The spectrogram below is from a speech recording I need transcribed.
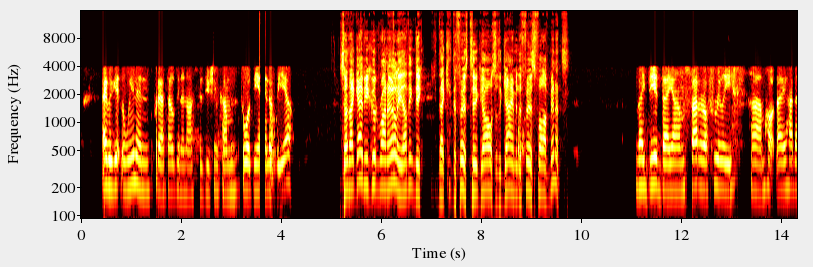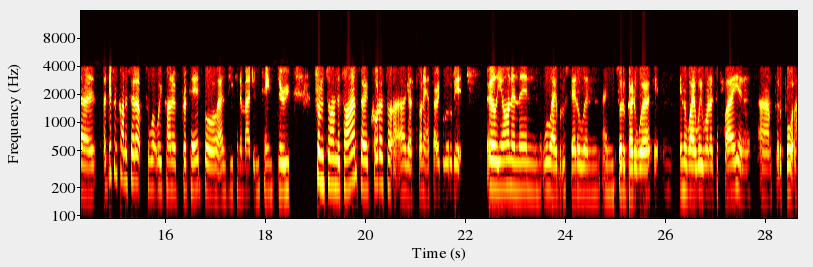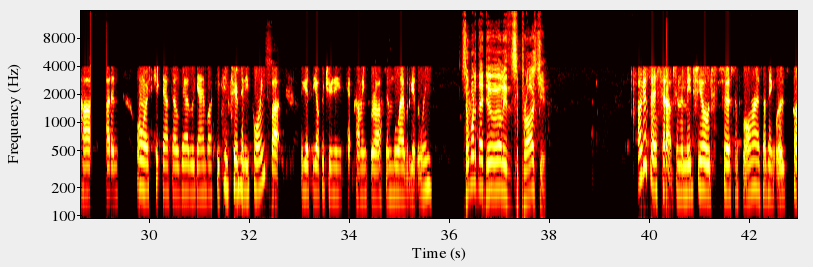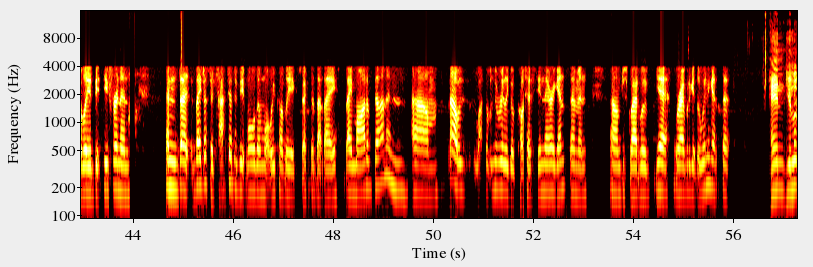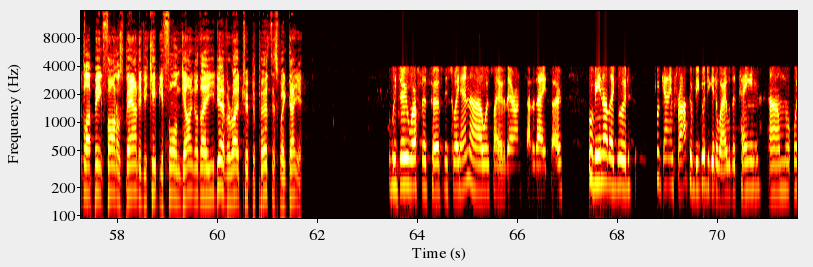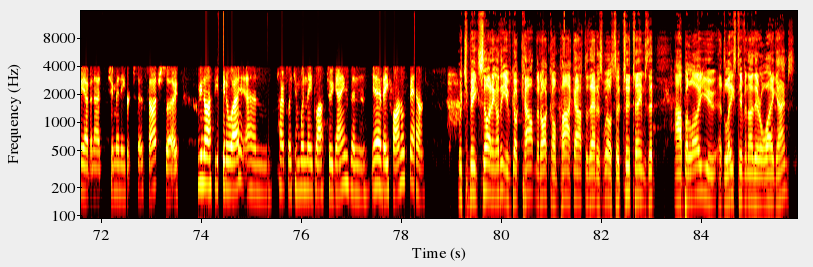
able to get the win and put ourselves in a nice position come towards the end of the year. So they gave you a good run early. I think they they kicked the first two goals of the game in the first five minutes. They did. They um, started off really um, hot. They had a, a different kind of setup to what we kind of prepared for, as you can imagine, teams do from time to time. So it caught us, I guess, on our toes a little bit early on, and then we were able to settle and, and sort of go to work in, in the way we wanted to play, and um, sort of fought hard and almost kicked ourselves out of the game by kicking too many points. But I guess the opportunities kept coming for us, and we were able to get the win. So what did they do early that surprised you? I guess their setups in the midfield first and foremost, I think was probably a bit different, and and they they just attacked it a bit more than what we probably expected that they they might have done, and um, no, it was like it was a really good contest in there against them, and I'm just glad we yeah we're able to get the win against it. And you look like being finals bound if you keep your form going, although you do have a road trip to Perth this week, don't you? We do. We're off to Perth this weekend. Uh, we play over there on Saturday, so will be another good good game for us. It would be good to get away with the team. Um, we haven't had too many trips as such, so it'd be nice to get away and hopefully can win these last two games and yeah, be finals bound. Which would be exciting. I think you've got Carlton at Icon Park after that as well. So two teams that are below you at least, even though they're away games.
